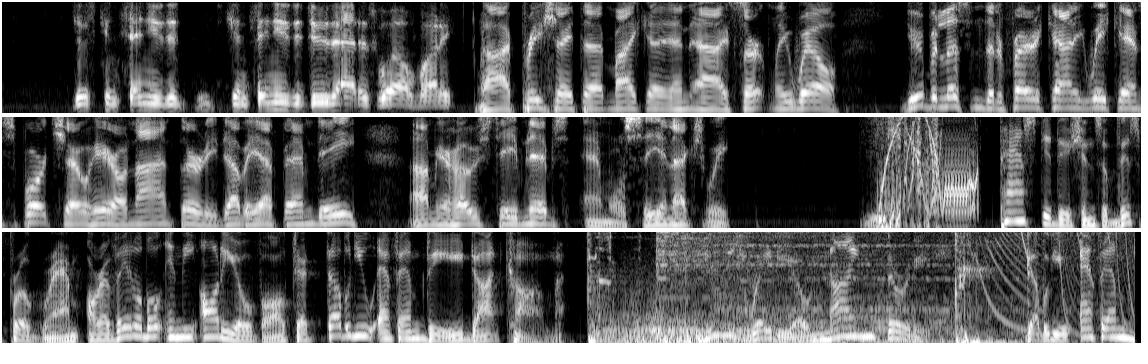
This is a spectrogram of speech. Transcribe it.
just continue to continue to do that as well, buddy. I appreciate that, Micah, and I certainly will. You've been listening to the Frederick County Weekend Sports Show here on 930 WFMD. I'm your host, Steve Nibbs, and we'll see you next week. Past editions of this program are available in the audio vault at WFMD.com. News Radio 930. WFMD.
